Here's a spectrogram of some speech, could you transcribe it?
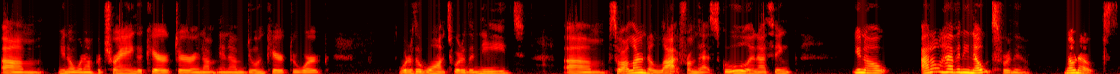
Um, you know, when I'm portraying a character and I'm and I'm doing character work, what are the wants? What are the needs? Um, so I learned a lot from that school, and I think, you know, I don't have any notes for them, no notes.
